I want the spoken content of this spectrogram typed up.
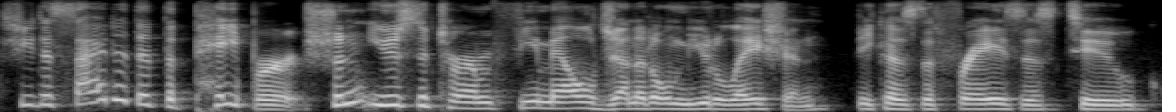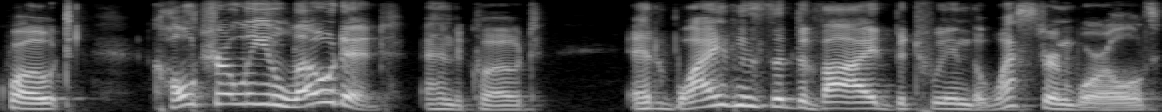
she decided that the paper shouldn't use the term female genital mutilation because the phrase is too quote culturally loaded end quote. It widens the divide between the Western world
